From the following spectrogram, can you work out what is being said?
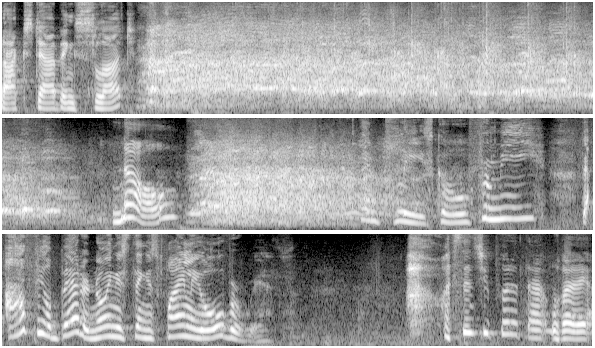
backstabbing slut? No. then please go. For me, I'll feel better knowing this thing is finally over with. Well, since you put it that way, uh,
